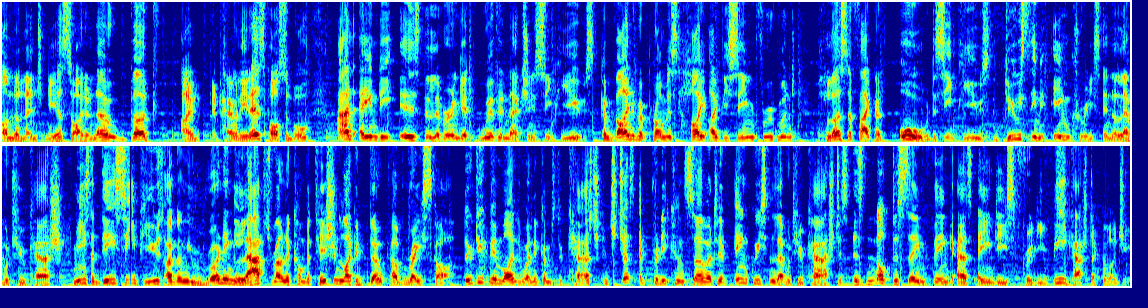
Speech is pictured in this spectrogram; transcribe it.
I'm not an engineer, so I don't know, but I, apparently it is possible, and AMD is delivering it with the next-gen CPUs. Combined with a promised high IPC improvement, plus the fact that all the CPUs do see an increase in the level 2 cache, means that these CPUs are going to be running laps around the competition like a doped up race car. Though do keep in mind when it comes to cache, it's just a pretty conservative increase in level 2 cache. This is not the same thing as AMD's 3D V cache technology.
